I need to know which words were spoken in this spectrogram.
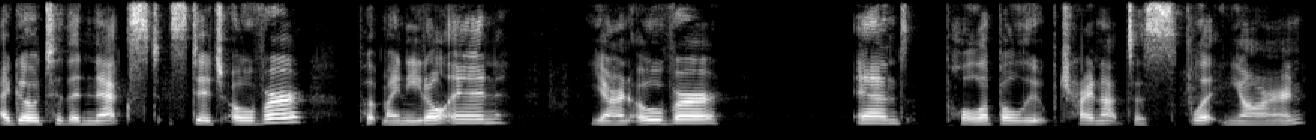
I go to the next stitch over, put my needle in, yarn over, and pull up a loop. Try not to split yarn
